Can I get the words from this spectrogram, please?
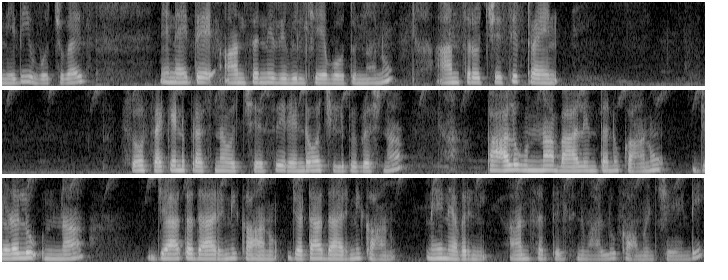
అనేది ఇవ్వచ్చు గైస్ నేనైతే ఆన్సర్ని రివీల్ చేయబోతున్నాను. ఆన్సర్ వచ్చేసి ట్రైన్. సో సెకండ్ ప్రశ్న వచ్చేసి రెండవ చిలిపి ప్రశ్న. పాలు ఉన్న బాలింతను కాను జడలు ఉన్న జాతదారిని కాను జటాదారిని కాను. నేనెవరిని? ఆన్సర్ తెలిసిన వాళ్ళు కామెంట్ చేయండి.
